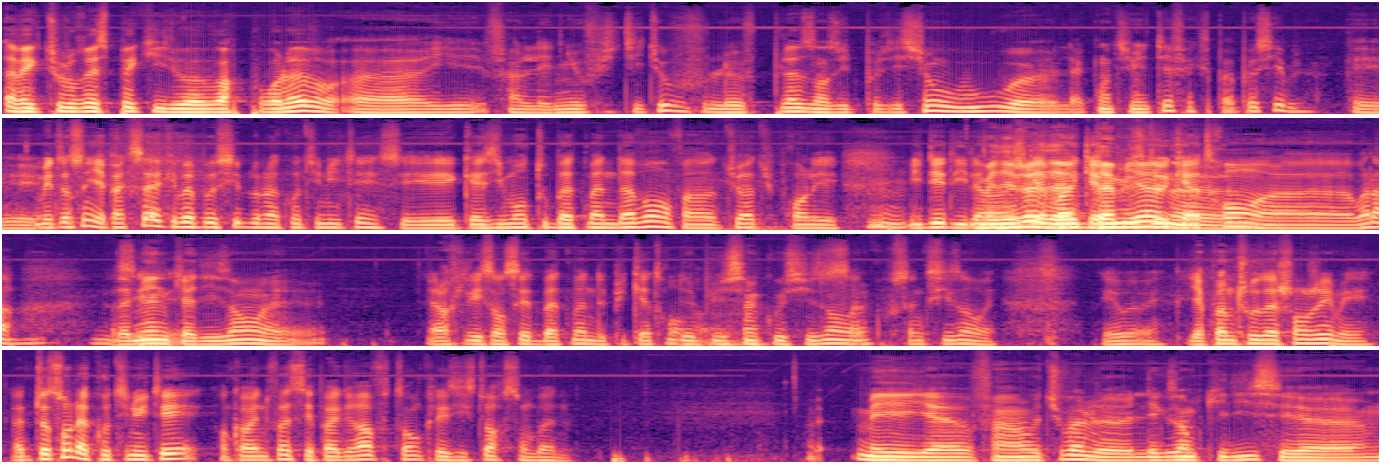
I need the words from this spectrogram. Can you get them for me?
avec tout le respect qu'il doit avoir pour l'œuvre, euh, les New 52 le placent dans une position où euh, la continuité fait que c'est pas possible. Et- Mais de toute façon, il n'y a pas que ça qui est pas possible dans la continuité. C'est quasiment tout Batman d'avant. Enfin, tu vois, tu prends les- Hmm. l'idée d'il a Mais un déjà, gamin qui a plus de Damian, 4 euh, ans, voilà. Damien qui a 10 ans et Alors qu'il est censé être Batman depuis 4 ans. depuis 5 ou 6 ans. ouais. 5 ou 5-6 ans, ouais. Et ouais. Il y a plein de choses à changer, mais de toute façon, la continuité, encore une fois, c'est pas grave tant que les histoires sont bonnes. Mais il y a- enfin, tu vois, le- l'exemple qu'il dit, c'est euh,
